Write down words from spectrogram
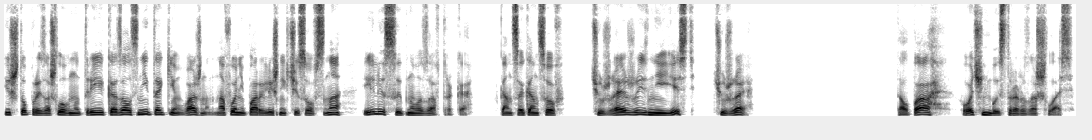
и что произошло внутри, казалось не таким важным на фоне пары лишних часов сна или сытного завтрака. В конце концов, Чужая жизнь не есть чужая. Толпа очень быстро разошлась.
